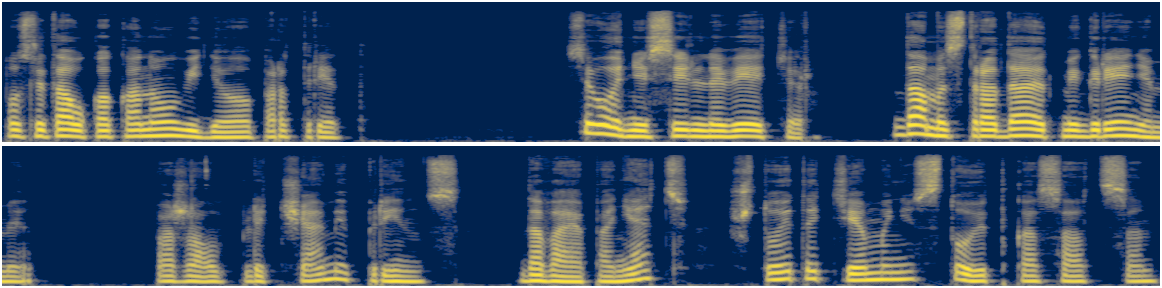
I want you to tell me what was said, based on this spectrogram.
после того, как она увидела портрет. «Сегодня сильный ветер. Дамы страдают мигренями», — пожал плечами принц, давая понять, что этой темы не стоит касаться.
